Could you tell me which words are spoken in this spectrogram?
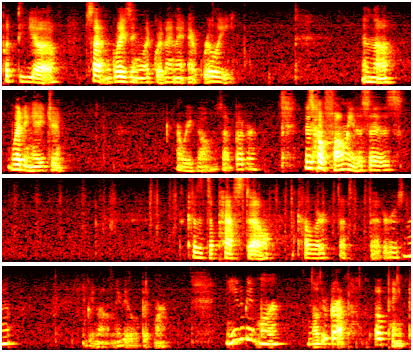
put the uh, satin glazing liquid in it, it really and the wetting agent. There we go. Is that better? This is how foamy this is. Because it's a pastel color. That's better, isn't it? Maybe not. Maybe a little bit more. Need a bit more. Another drop of paint.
